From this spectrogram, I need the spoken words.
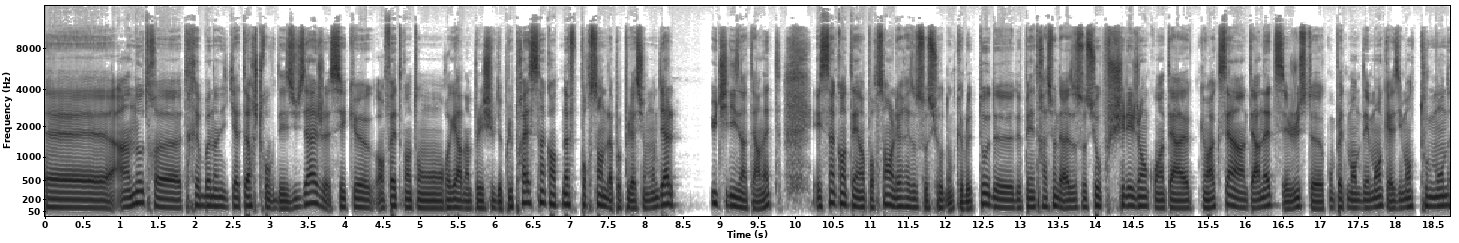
Euh, un autre euh, très bon indicateur, je trouve, des usages, c'est que en fait, quand on regarde un peu les chiffres de plus près, 59% de la population mondiale utilise Internet et 51% les réseaux sociaux. Donc le taux de, pénétration des réseaux sociaux chez les gens qui ont, accès à Internet, c'est juste euh, complètement dément. Quasiment tout le monde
